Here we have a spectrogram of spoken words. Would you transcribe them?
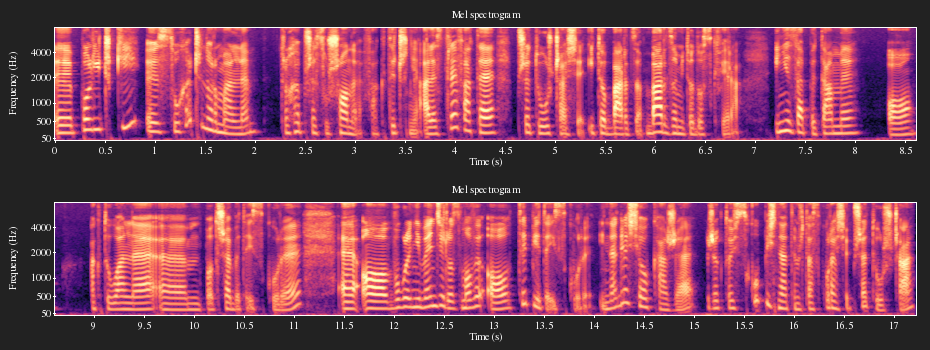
E, policzki e, suche czy normalne? Trochę przesuszone faktycznie, ale strefa T przetłuszcza się i to bardzo, bardzo mi to doskwiera. I nie zapytamy o aktualne potrzeby tej skóry. E, o, w ogóle nie będzie rozmowy o typie tej skóry. I nagle się okaże, że ktoś skupi się na tym, że ta skóra się przetłuszcza,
